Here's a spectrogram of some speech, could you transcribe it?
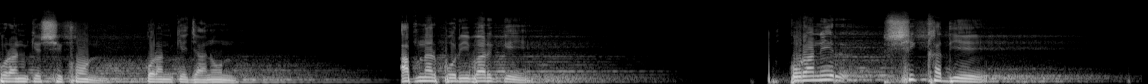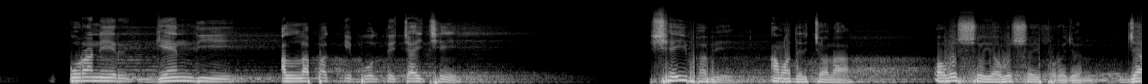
কোরআনকে শিখুন, কোরআনকে জানুন। আপনার পরিবারকে কোরআনের শিক্ষা দিয়ে, কোরআনের জ্ঞান দিয়ে আল্লাপাককে বলতে চাইছে, সেইভাবে আমাদের চলা অবশ্যই অবশ্যই প্রয়োজন, যা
